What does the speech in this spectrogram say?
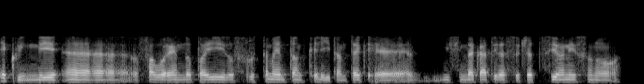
E quindi eh, favorendo poi lo sfruttamento anche lì, tant'è che i sindacati e le associazioni sono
